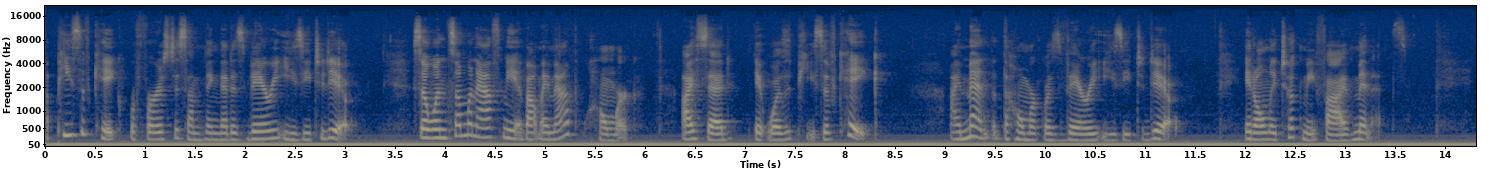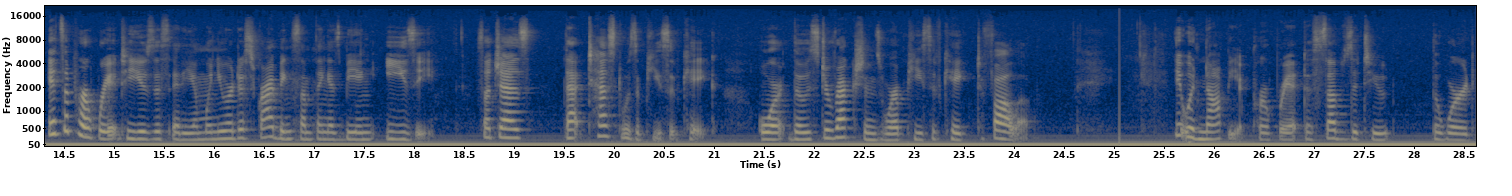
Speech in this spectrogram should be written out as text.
a piece of cake refers to something that is very easy to do. So when someone asked me about my math homework, I said it was a piece of cake. I meant that the homework was very easy to do. It only took me five minutes. It's appropriate to use this idiom when you are describing something as being easy, such as, that test was a piece of cake, or those directions were a piece of cake to follow. It would not be appropriate to substitute the word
